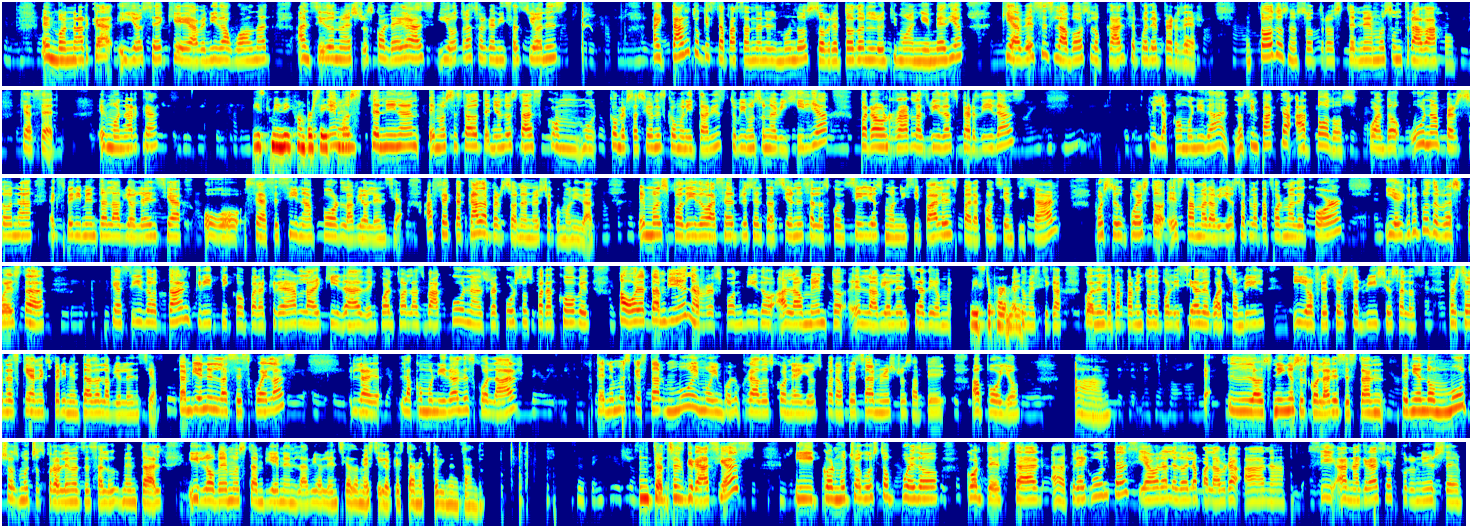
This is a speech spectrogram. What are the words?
en Monarca y yo sé que Avenida Walnut han sido nuestros colegas y otras organizaciones Hay tanto que está pasando en el mundo, sobre todo en el último año y medio, que a veces la voz local se puede perder. Todos nosotros tenemos un trabajo que hacer. El monarca Hemos, estado teniendo estas conversaciones comunitarias. Tuvimos una vigilia para honrar las vidas perdidas y la comunidad. Nos impacta a todos cuando una persona experimenta la violencia o se asesina por la violencia. Afecta a cada persona en nuestra comunidad. Hemos podido hacer presentaciones a los concilios municipales para concientizar. Por supuesto, esta maravillosa plataforma de CORE y el grupo de respuesta que ha sido tan crítico para crear la equidad en cuanto a las vacunas, recursos para COVID, ahora también ha respondido al aumento en la violencia doméstica con el Departamento de Policía de Watsonville y ofrecer servicios a las personas que han experimentado la violencia. También en las escuelas, la, la comunidad escolar tenemos que estar muy, muy involucrados con ellos para ofrecer nuestro apoyo. los niños escolares están teniendo muchos, muchos problemas de salud mental y lo vemos también en la violencia doméstica que están experimentando. Entonces, gracias. Y con mucho gusto puedo contestar a preguntas y ahora le doy la palabra a Ana. Sí, Ana, gracias por unirse.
